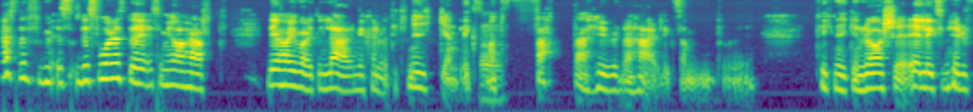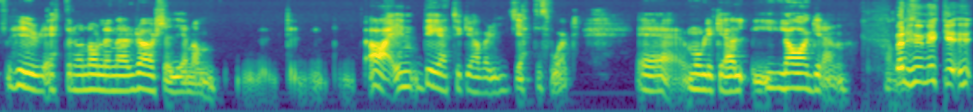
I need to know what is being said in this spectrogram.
Det, svåraste, det svåraste som jag har haft det har ju varit att lära mig själva tekniken. Liksom, ja. Att fatta hur den här liksom, tekniken rör sig. Eller liksom hur, hur ettorna och nollorna rör sig genom... Ja, det tycker jag har varit jättesvårt. Eh, med olika lagren. Men hur mycket,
